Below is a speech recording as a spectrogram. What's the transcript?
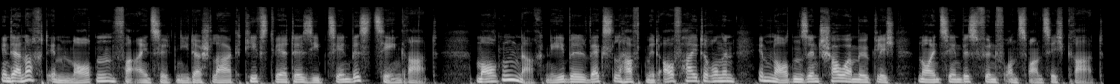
In der Nacht im Norden vereinzelt Niederschlag, Tiefstwerte 17 bis 10 Grad. Morgen nach Nebel wechselhaft mit Aufheiterungen, im Norden sind Schauer möglich, 19 bis 25 Grad.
